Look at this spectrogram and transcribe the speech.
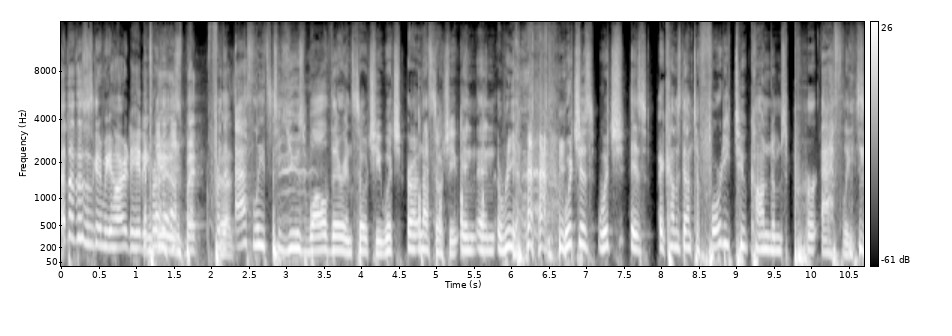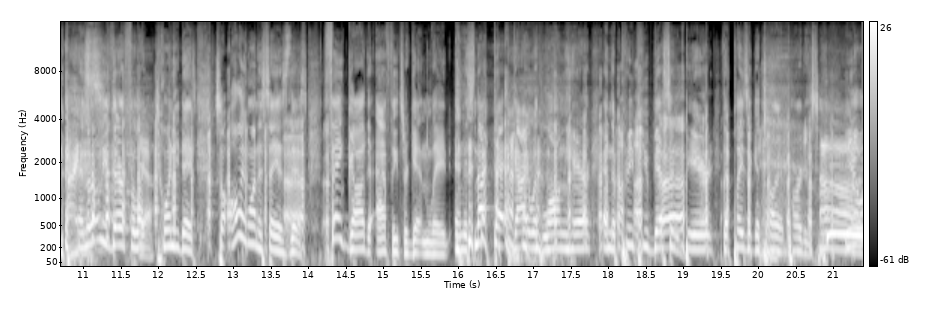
I thought this was going to be hard hitting for news, the, but for the athletes to use while they're in Sochi, which or not Sochi in, in Rio, which is which is it comes down to 42 condoms per athlete, and they're only there for like 20 days. So all I want to say is this: thank God the athletes are getting laid, and it's not that guy with long hair and the prepubescent beard that plays a guitar at parties. Oh, you know Oh,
